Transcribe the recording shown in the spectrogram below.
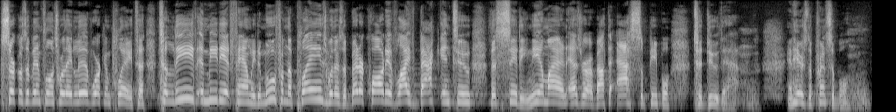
circles of influence where they live, work, and play, to, to leave immediate family, to move from the plains where there's a better quality of life back into the city. Nehemiah and Ezra are about to ask some people to do that. And here's the principle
